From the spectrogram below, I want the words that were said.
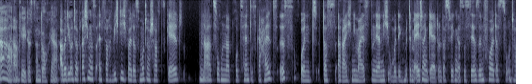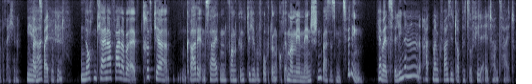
Aha, Ja. okay, das dann doch, ja. Aber die Unterbrechung ist einfach wichtig, weil das Mutterschaftsgeld nahezu 100 Prozent des Gehalts ist. Und das erreichen die meisten ja nicht unbedingt mit dem Elterngeld. Und deswegen ist es sehr sinnvoll, das zu unterbrechen Ja. beim zweiten Kind. Noch ein kleiner Fall, aber er trifft ja gerade in Zeiten von künstlicher Befruchtung auch immer mehr Menschen. Was ist mit Zwillingen? Ja, bei Zwillingen hat man quasi doppelt so viel Elternzeit.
